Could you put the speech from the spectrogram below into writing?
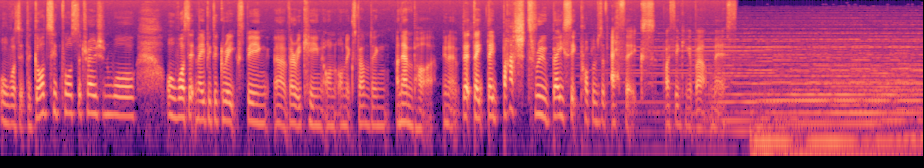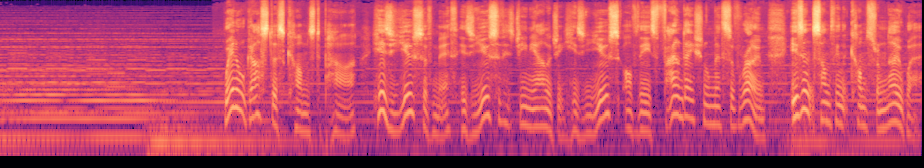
Or was it the gods who caused the Trojan War? Or was it maybe the Greeks being uh, very keen on, on expanding an empire? You know, they, they, they bashed through basic problems of ethics by thinking about myth. When Augustus comes to power, his use of myth, his use of his genealogy, his use of these foundational myths of Rome isn't something that comes from nowhere.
